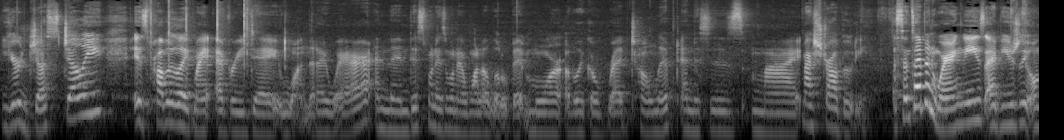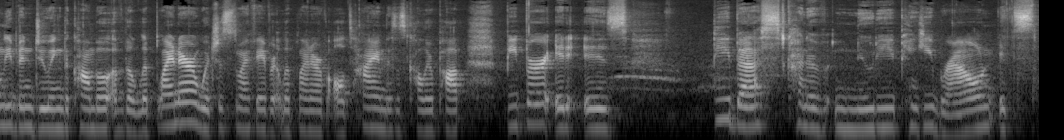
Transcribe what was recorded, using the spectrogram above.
You're Just Jelly is probably like my everyday one that I wear. And then this one is when I want a little bit more of like a red tone lip. And this is my, my Straw Booty. Since I've been wearing these, I've usually only been doing the combo of the lip liner, which is my favorite lip liner of all time. This is ColourPop Beeper. It is the best kind of nudie pinky brown. It's,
